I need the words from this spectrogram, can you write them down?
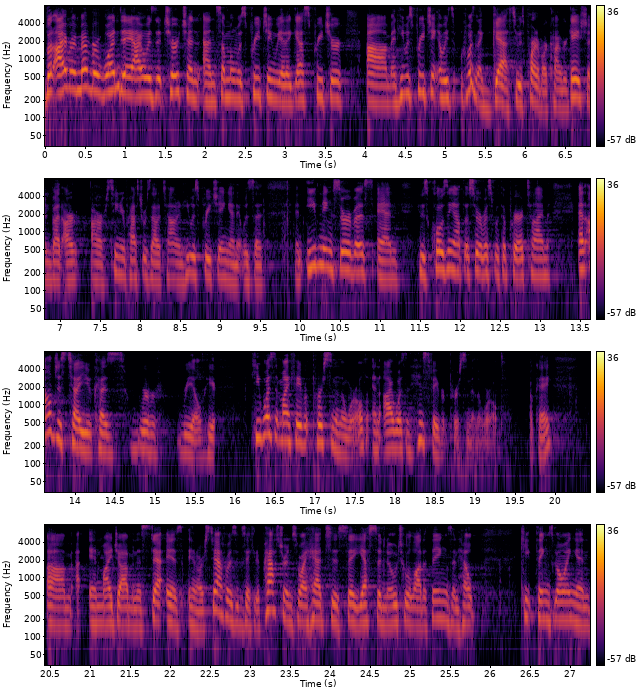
But I remember one day I was at church and, and someone was preaching. We had a guest preacher, um, and he was preaching. It, was, he wasn't a guest, he was part of our congregation, but our, our senior pastor was out of town, and he was preaching, and it was a, an evening service, and he was closing out the service with a prayer time. And I'll just tell you, because we're real here, he wasn't my favorite person in the world, and I wasn't his favorite person in the world, okay? Um, and my job in, sta- in our staff, I was executive pastor, and so I had to say yes and no to a lot of things and help keep things going. And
